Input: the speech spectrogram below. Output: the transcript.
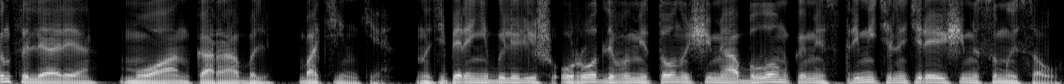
канцелярия, муан, корабль, ботинки. Но теперь они были лишь уродливыми тонущими обломками, стремительно теряющими смысл.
